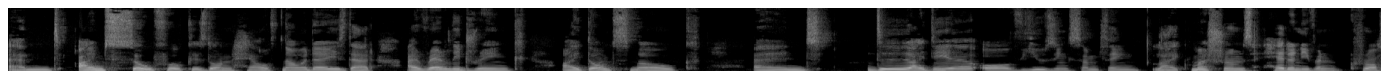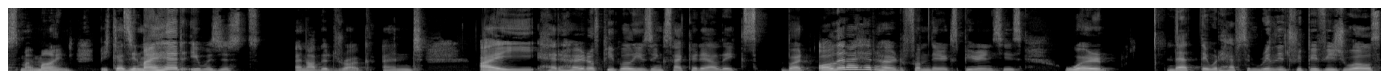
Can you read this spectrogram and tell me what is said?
And I'm so focused on health nowadays that I rarely drink, I don't smoke, and the idea of using something like mushrooms hadn't even crossed my mind because in my head it was just another drug and I had heard of people using psychedelics but all that I had heard from their experiences were that they would have some really trippy visuals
